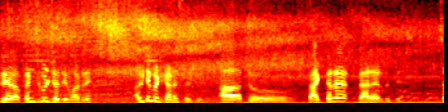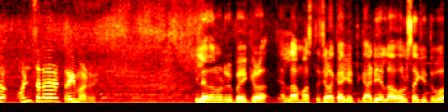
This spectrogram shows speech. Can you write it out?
ಫ್ರೆಂಡ್ಸ್ಗಳ ಜೊತೆ ಮಾಡಿರಿ. ಅಲ್ಟಿಮೇಟ್ ಕಾಣಿಸ್ತೈತಿ ಅದು ಫ್ಯಾಕ್ಟರೇ ಬೇರೆ ಇರ್ತೈತಿ. ಸೊ ಒಂದು ಸಲ ಟ್ರೈ ಮಾಡಿರಿ ಇಲ್ಲದ ನೋಡ್ರಿ ಬೈಕ್ಗಳು ಎಲ್ಲ ಮಸ್ತ್ ಜಳಕಾಗೈತಿ ಗಾಡಿ ಎಲ್ಲ ಹೊಲ್ಸಾಗಿದ್ವು.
